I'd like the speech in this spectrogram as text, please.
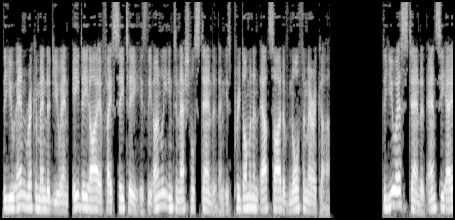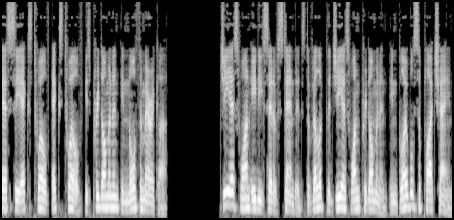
The UN-recommended UN, EDIFACT is the only international standard and is predominant outside of North America. The U.S. standard ANSI ASC X12, X12 is predominant in North America. GS1 ED set of standards developed the GS1 predominant in global supply chain.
